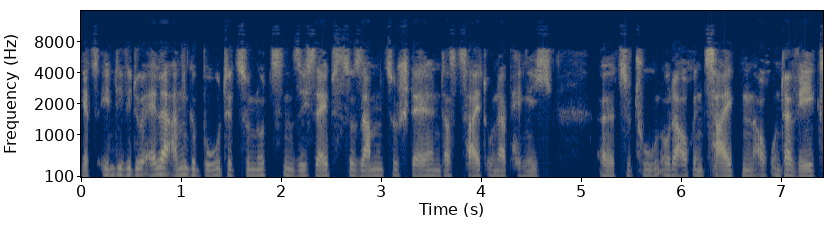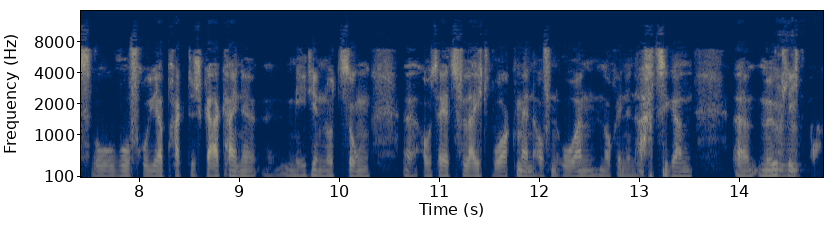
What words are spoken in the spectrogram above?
jetzt individuelle Angebote zu nutzen, sich selbst zusammenzustellen, das zeitunabhängig äh, zu tun oder auch in Zeiten auch unterwegs, wo, wo früher praktisch gar keine äh, Mediennutzung, äh, außer jetzt vielleicht Walkman auf den Ohren noch in den 80ern äh, möglich mhm. war.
